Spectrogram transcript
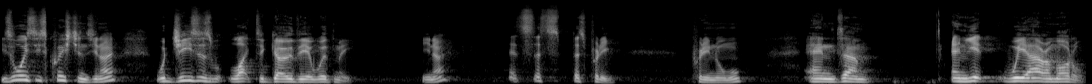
There's always these questions you know would jesus like to go there with me? You know that's, that's, that's pretty pretty normal. And um, and yet we are a model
